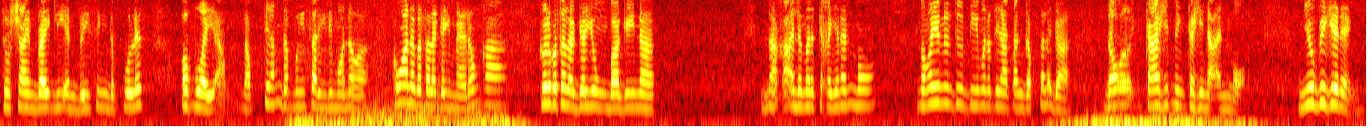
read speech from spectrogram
to shine brightly, embracing the fullest of who I am. Na tinanggap mo yung sarili mo na kung ano ba talaga yung meron ka, kung ano ba talaga yung bagay na nakaalaman at kakayanan mo. No, ngayon unti-unti mo na tinatanggap talaga. No, kahit ng kahinaan mo. New beginning.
